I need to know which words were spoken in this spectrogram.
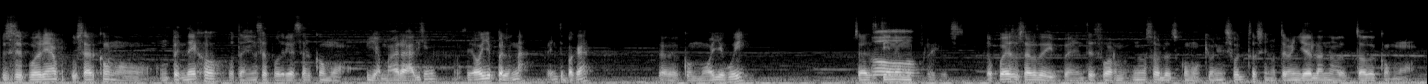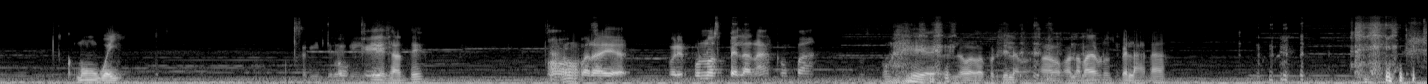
Pues se podría usar como un pendejo, o también se podría hacer como llamar a alguien. O sea, oye, pelaná, vente para acá. O sea, como, oye, güey. O sea, tiene No. muchos- Lo puedes usar de diferentes formas. No solo es como que un insulto, sino también ya lo han adoptado como, como un güey. Interesante. No, Claro. para eh, por ejemplo, unos pelaná, compa. Luego, a partir a, a la madre unos pelana.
